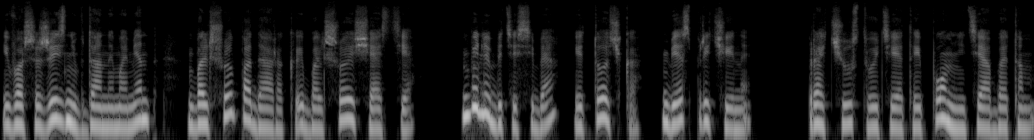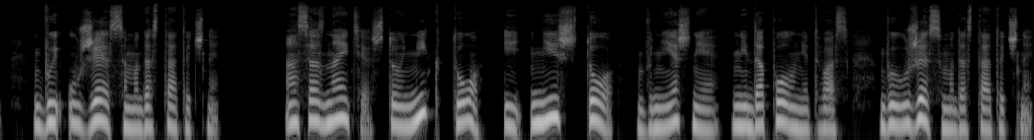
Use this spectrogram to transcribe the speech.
и ваша жизнь в данный момент — большой подарок и большое счастье. Вы любите себя и точка, без причины. Прочувствуйте это и помните об этом. Вы уже самодостаточны. Осознайте, что никто и ничто внешнее не дополнит вас. Вы уже самодостаточны.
